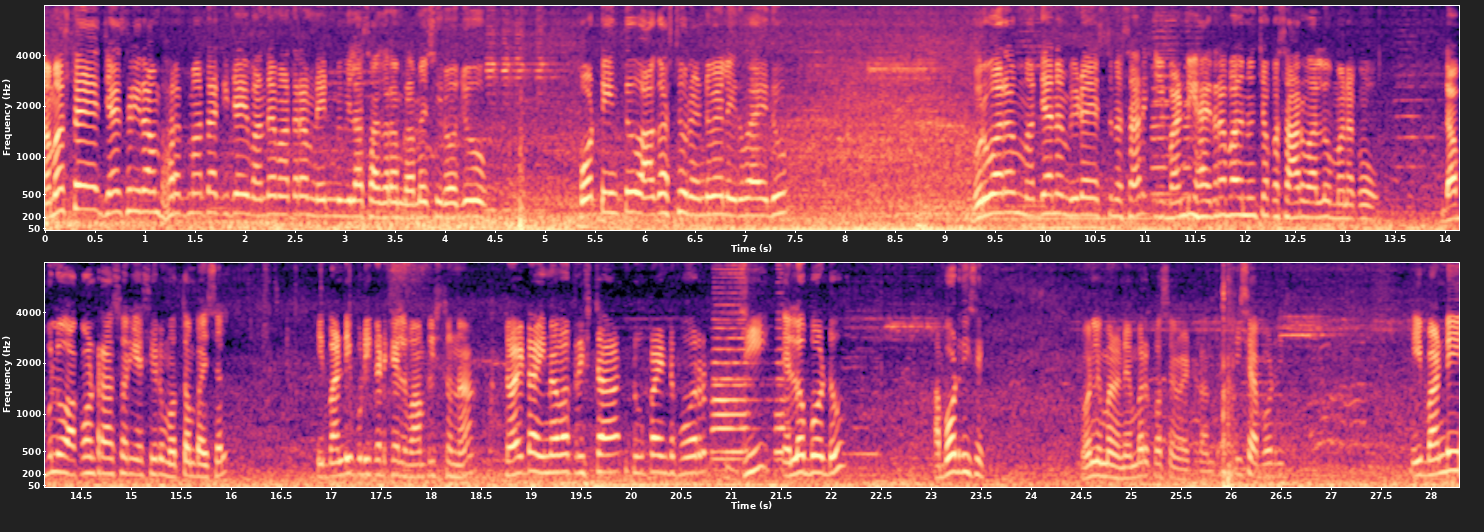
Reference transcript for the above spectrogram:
నమస్తే జై శ్రీరామ్ భరత్ మాతాకి జై వందే మాతరం. నేను మీ విలాసాగరం రమేష్ ఈరోజు ఫోర్టీన్త్ ఆగస్టు రెండు వేల ఇరవై ఐదు. గురువారం మధ్యాహ్నం వీడియో చేస్తున్నా సార్. ఈ బండి హైదరాబాద్ నుంచి ఒక సార్ వాళ్ళు మనకు డబ్బులు అకౌంట్ ట్రాన్స్ఫర్ చేసిరు మొత్తం పైసలు. ఈ బండి ఇప్పుడు ఇక్కడికి వెళ్ళి పంపిస్తున్నా. Toyota Innova Crysta two point four G yellow board. ఆ బోర్డు తీసే. ఓన్లీ మన నెంబర్ కోసం పెట్టడం. అంతే తీసే ఆ బోర్డు తీసి. ఈ బండి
